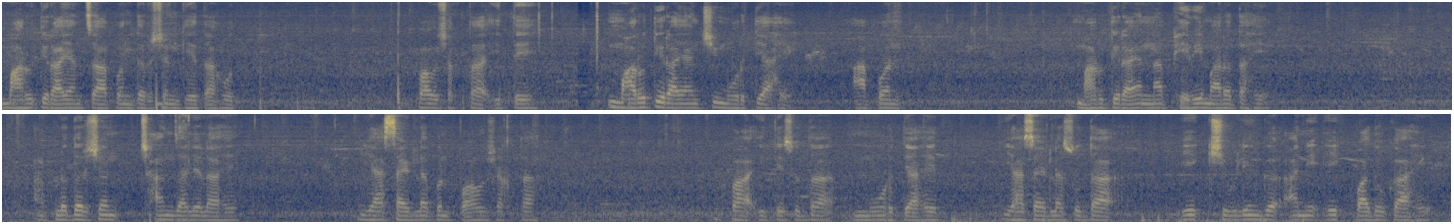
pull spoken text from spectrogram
मारुती रायांचं आपण दर्शन घेत आहोत. पाहू शकता इथे मारुती रायांची मूर्ती आहे. आपण मारुती रायांना फेरी मारत आहे. आपलं दर्शन छान झालेलं आहे. या साईडला पण पाहू शकता. पहा इथे सुद्धा मूर्त्या आहेत. या साईडला सुद्धा एक शिवलिंग आणि एक पादुका आहे.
